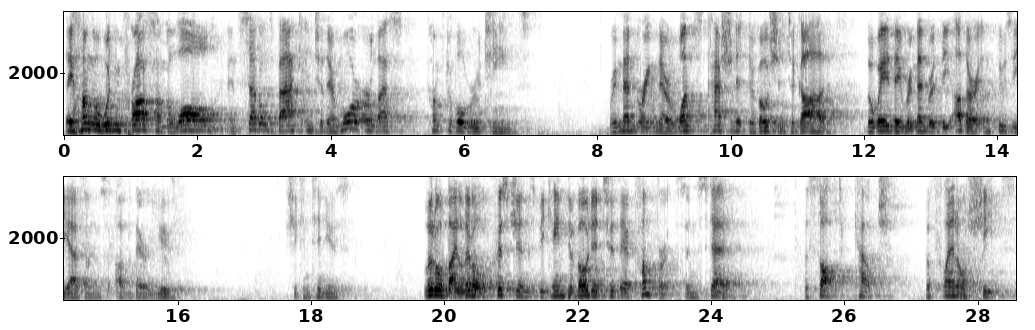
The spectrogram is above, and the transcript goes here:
They hung a wooden cross on the wall and settled back into their more or less comfortable routines. Remembering their once passionate devotion to God, the way they remembered the other enthusiasms of their youth. She continues, Little by little, Christians became devoted to their comforts instead. The soft couch, the flannel sheets,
